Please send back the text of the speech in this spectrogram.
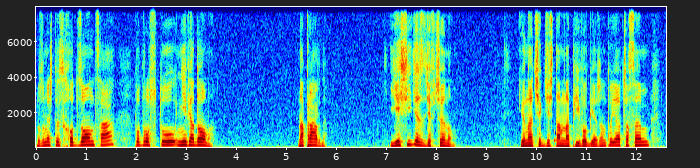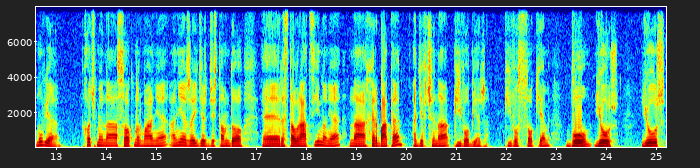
Rozumiesz? To jest chodząca, po prostu niewiadoma. Naprawdę. Jeśli idziesz z dziewczyną i ona cię gdzieś tam na piwo bierze, no to ja czasem mówię, chodźmy na sok normalnie, a nie, że idziesz gdzieś tam do e, restauracji, no nie, na herbatę, a dziewczyna piwo bierze. Piwo z sokiem, bum, już, już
